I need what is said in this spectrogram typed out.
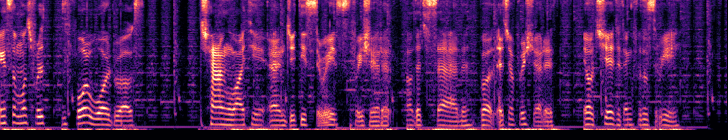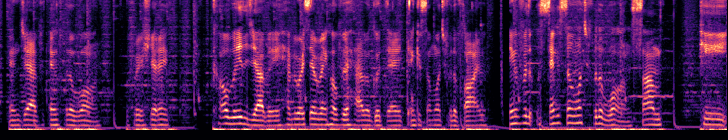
Thanks so much for the four wardrobes. Chang, YT, and GT series. Appreciate it. Oh, that's sad, but it's appreciated. Yo, Chit, thanks for the three. And Jeff, thanks for the one. Appreciate it. Kobe Jabi, happy birthday, everyone. Hope you have a good day. Thank you so much for the five. Thank you for the thank you so much for the one. Some P,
